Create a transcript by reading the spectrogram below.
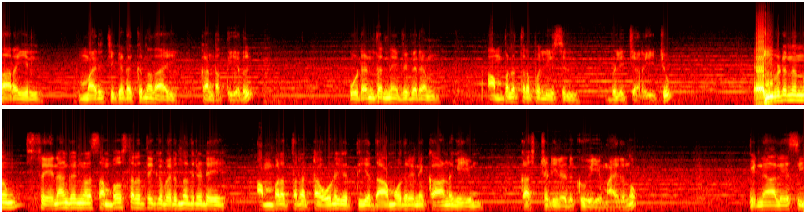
തറയിൽ മരിച്ചു കിടക്കുന്നതായി കണ്ടെത്തിയത്. ഉടൻ തന്നെ വിവരം അമ്പലത്ര പോലീസിൽ വിളിച്ചറിയിച്ചു. ഇവിടെ നിന്നും സേനാംഗങ്ങൾ സംഭവസ്ഥലത്തേക്ക് വരുന്നതിനിടെ അമ്പലത്തറ ടൗണിലെത്തിയ ദാമോദരനെ കാണുകയും കസ്റ്റഡിയിലെടുക്കുകയുമായിരുന്നു പിന്നാലെ സി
